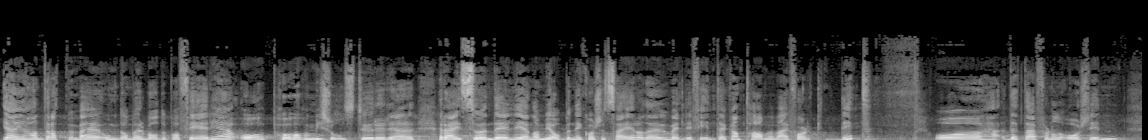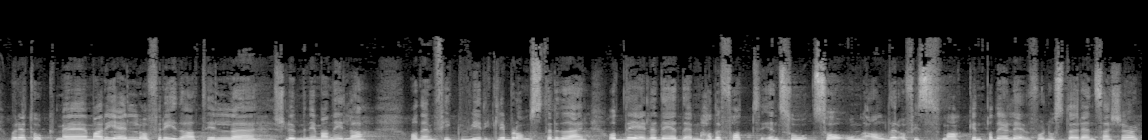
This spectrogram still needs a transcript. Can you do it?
jeg har dratt med meg ungdommer både på ferie og på misjonsturer. Jeg reiser jo en del gjennom jobben i Korsets Seier, og det er jo veldig fint. Jeg kan ta med meg folk dit. Og dette er for noen år siden, hvor jeg tok med Mariell og Frida til eh, slummen i Manila. Og de fikk virkelig blomstre der og dele det de hadde fått i en så, så ung alder, og fikk smaken på det å leve for noe større enn seg sjøl.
